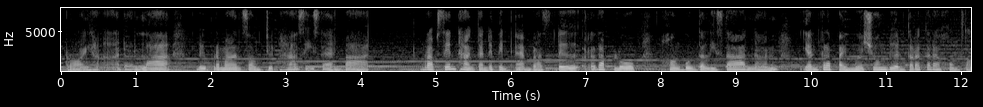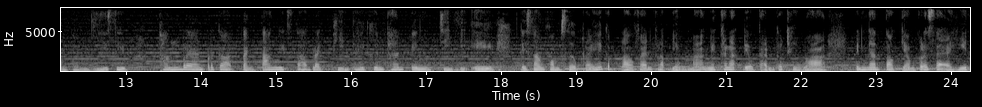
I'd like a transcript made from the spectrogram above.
6,705 ดอลลาร์ หรือประมาณ 2.54 แสนบาท สำหรับเส้นทางการได้เป็นแอมบ s สเดอร์ระดับโลกของบุลกาลิซ่านั้นย้อนกลับไปเมื่อช่วงเดือนกรกฎาคม 2020 ทั้งแบรนด์ประกาศแต่งตั้งลิซ่าแบล็คพิงให้ขึ้นแท่นเป็น GBA ได้สร้างความเซอร์ไพรส์ให้กับเหล่าแฟนคลับอย่างมากในขณะเดียวกันก็ถือว่า เป็นการตอกย้ำกระแสฮิต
